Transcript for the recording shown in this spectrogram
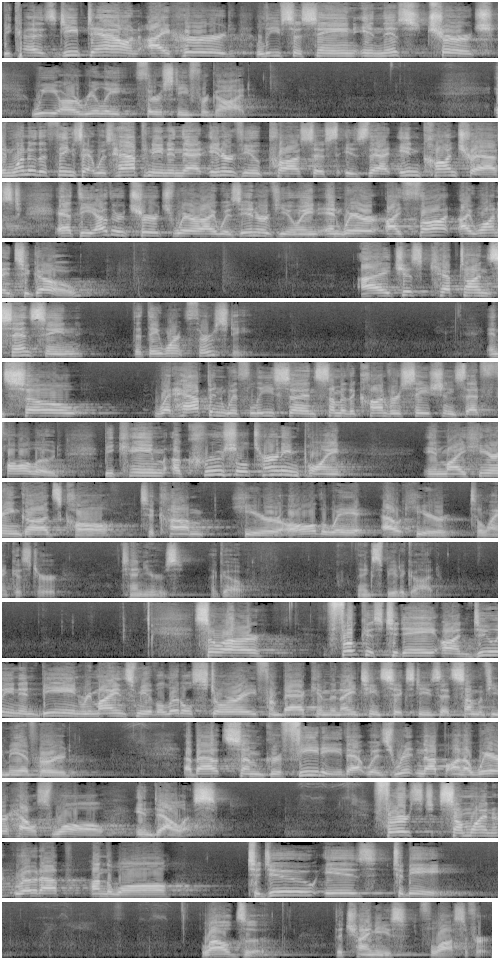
Because deep down, I heard Lisa saying, In this church, we are really thirsty for God. And one of the things that was happening in that interview process is that, in contrast, at the other church where I was interviewing and where I thought I wanted to go, I just kept on sensing that they weren't thirsty. And so, what happened with Lisa and some of the conversations that followed became a crucial turning point in my hearing God's call to come here, all the way out here to Lancaster 10 years ago. Thanks be to God. So, our focus today on doing and being reminds me of a little story from back in the 1960s that some of you may have heard about some graffiti that was written up on a warehouse wall in Dallas. First, someone wrote up on the wall, To do is to be. Lao Tzu, the Chinese philosopher.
